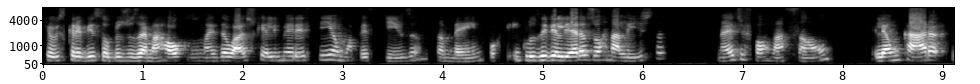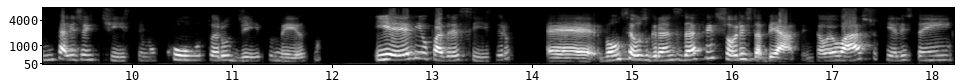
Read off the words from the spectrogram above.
que eu escrevi sobre o José Marrocos, mas eu acho que ele merecia uma pesquisa também, porque inclusive ele era jornalista, né, de formação. Ele é um cara inteligentíssimo, culto, erudito mesmo. E ele e o Padre Cícero é, vão ser os grandes defensores da Beata. Então eu acho que eles têm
